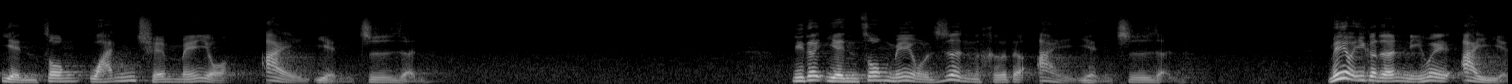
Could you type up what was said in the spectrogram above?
眼中完全没有碍眼之人，你的眼中没有任何的碍眼之人，没有一个人你会碍眼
